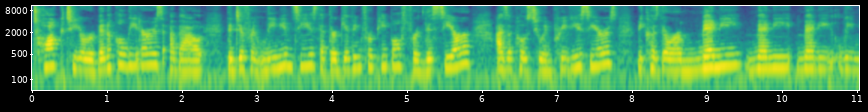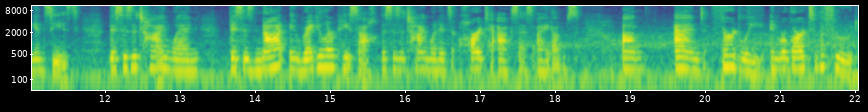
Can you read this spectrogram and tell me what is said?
talk to your rabbinical leaders about the different leniencies that they're giving for people for this year as opposed to in previous years because there are many, many, many leniencies. This is a time when this is not a regular Pesach. This is a time when it's hard to access items. Um, and thirdly, in regard to the food,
